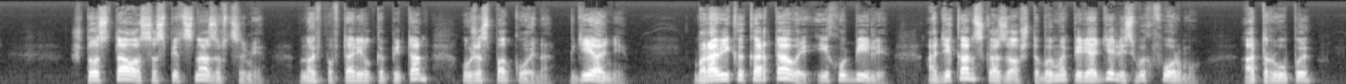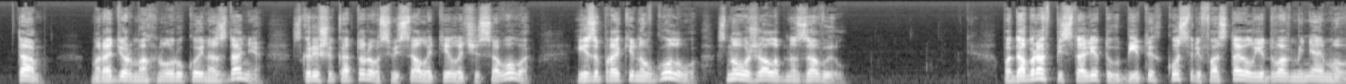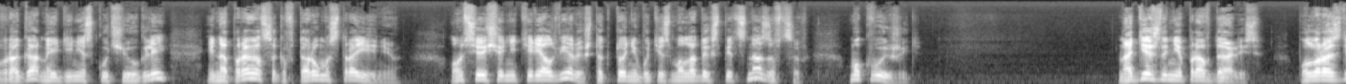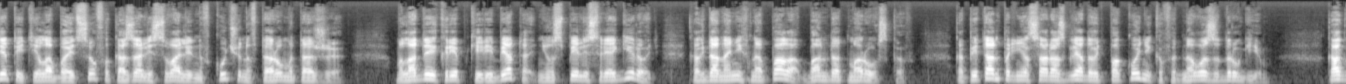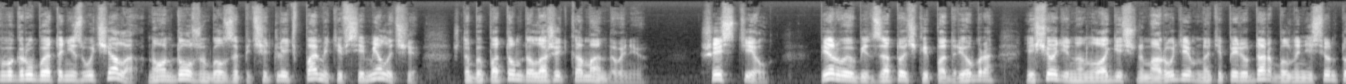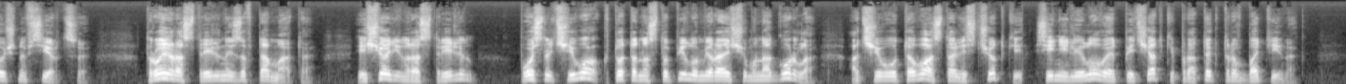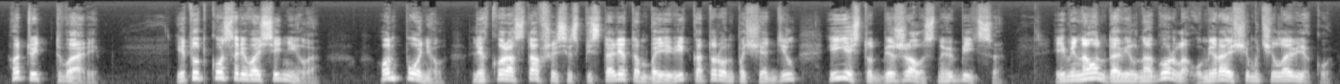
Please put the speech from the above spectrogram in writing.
«Что стало со спецназовцами?» — вновь повторил капитан уже спокойно. «Где они?» «Боровик и Картавый их убили, а декан сказал, чтобы мы переоделись в их форму. А трупы?» «Там». Мародер махнул рукой на здание, с крыши которого свисало тело часового, и, запрокинув голову, снова жалобно завыл. Подобрав пистолеты убитых, Косарев оставил едва вменяемого врага наедине с кучей углей и направился ко второму строению. Он все еще не терял веры, что кто-нибудь из молодых спецназовцев мог выжить. Надежды не оправдались. Полураздетые тела бойцов оказались свалены в кучу на втором этаже. Молодые крепкие ребята не успели среагировать, когда на них напала банда отморозков. Капитан принялся разглядывать покойников одного за другим. Как бы грубо это ни звучало, но он должен был запечатлеть в памяти все мелочи, чтобы потом доложить командованию. Шесть тел. Первый убит заточкой под ребра, еще один аналогичным орудием, но теперь удар был нанесен точно в сердце. Трое расстреляны из автомата. еще один расстрелян, после чего кто-то наступил умирающему на горло, от чего у того остались четкие сине-лиловые отпечатки протекторов ботинок. Вот ведь твари. И тут Косарева осенило. Он понял, легко расставшийся с пистолетом боевик, которого он пощадил, и есть тот безжалостный убийца. Именно он давил на горло умирающему человеку.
